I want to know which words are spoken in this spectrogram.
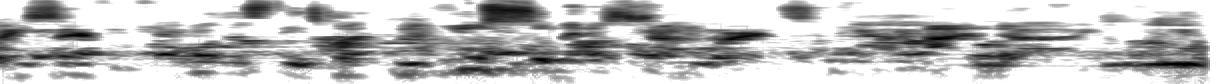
myself, all these things, but we use so many strong words, and uh, you, you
